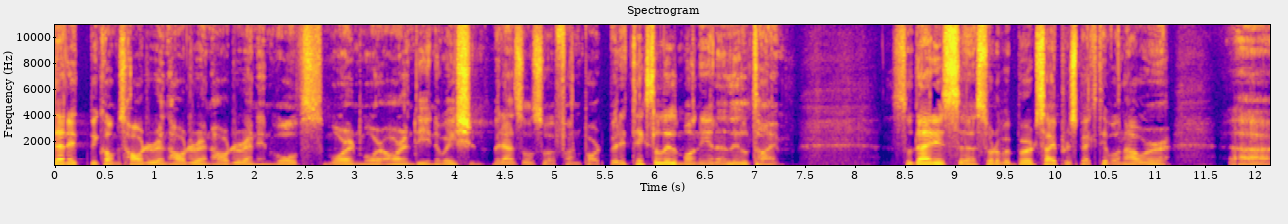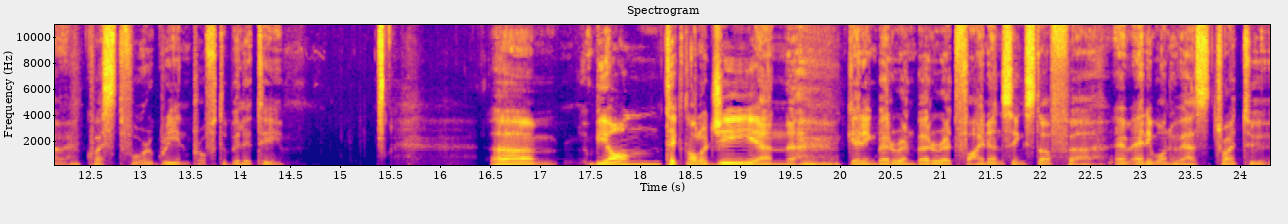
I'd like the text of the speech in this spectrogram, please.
Then it becomes harder and harder and harder and involves more and more R&D innovation, but that's also a fun part. But it takes a little money and a little time. So that is uh, sort of a bird's-eye perspective on our uh, quest for green profitability. Um, beyond technology and uh, getting better and better at financing stuff, anyone who has tried to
